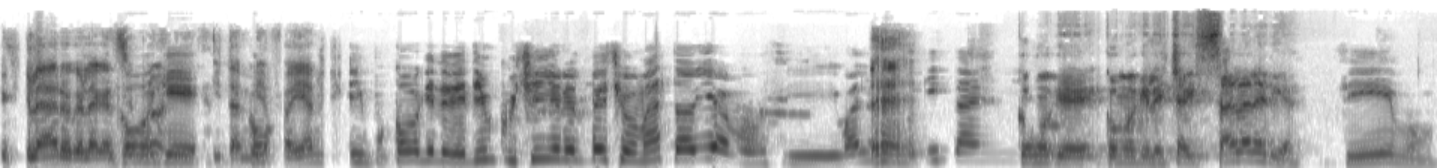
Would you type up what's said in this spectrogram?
Claro, con la canción. Como no, que- y, y también como- Fabián, Y como que te metí un cuchillo en el pecho más todavía, pues. Igual no en- Como que, como que le echáis sal a la herida. Sí, pues.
